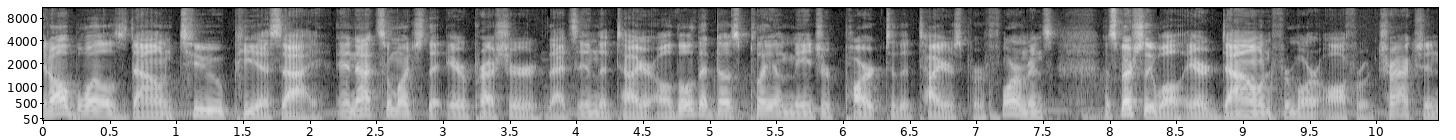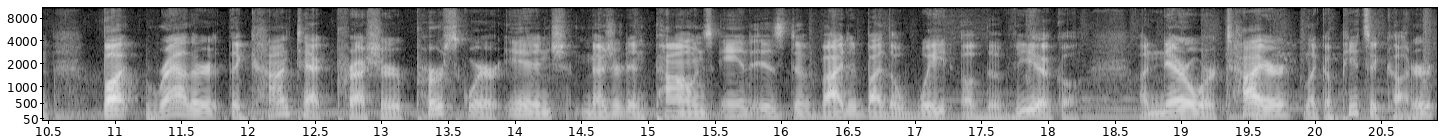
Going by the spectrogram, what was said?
It all boils down to PSI, and not so much the air pressure that's in the tire, although that does play a major part to the tire's performance, especially while aired down for more off-road traction, but rather the contact pressure per square inch measured in pounds and is divided by the weight of the vehicle. A narrower tire, like a pizza cutter,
